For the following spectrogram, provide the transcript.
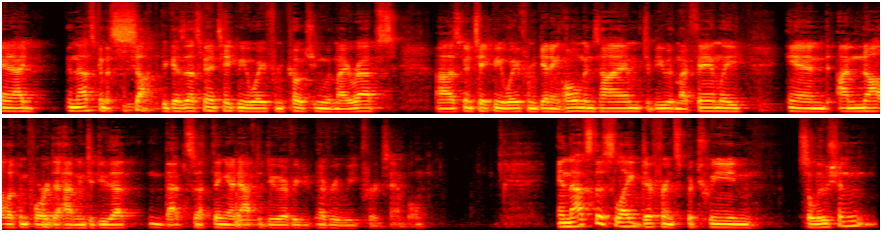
and i and that's going to suck because that's going to take me away from coaching with my reps uh, it's going to take me away from getting home in time to be with my family, and I'm not looking forward to having to do that. That's a thing I'd have to do every every week, for example. And that's the slight difference between solution,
